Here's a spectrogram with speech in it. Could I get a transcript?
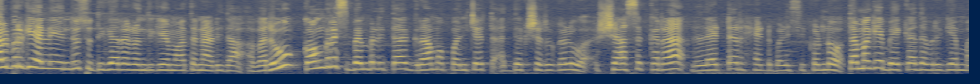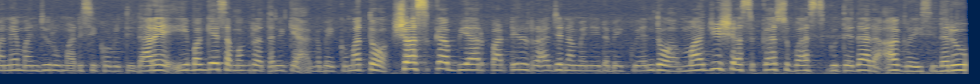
ಕಲಬುರಗಿಯಲ್ಲಿ ಇಂದು ಸುದ್ದಿಗಾರರೊಂದಿಗೆ ಮಾತನಾಡಿದ ಅವರು, ಕಾಂಗ್ರೆಸ್ ಬೆಂಬಲಿತ ಗ್ರಾಮ ಪಂಚಾಯತ್ ಅಧ್ಯಕ್ಷರುಗಳು ಶಾಸಕರ ಲೆಟರ್ ಹೆಡ್ ಬಳಸಿಕೊಂಡು ತಮಗೆ ಬೇಕಾದವರಿಗೆ ಮನೆ ಮಂಜೂರು ಮಾಡಿಸಿಕೊಡುತ್ತಿದ್ದಾರೆ. ಈ ಬಗ್ಗೆ ಸಮಗ್ರ ತನಿಖೆ ಆಗಬೇಕು ಮತ್ತು ಶಾಸಕ ಬಿಆರ್ ಪಾಟೀಲ್ ರಾಜೀನಾಮೆ ನೀಡಬೇಕು ಎಂದು ಮಾಜಿ ಶಾಸಕ ಸುಭಾಷ್ ಗುತ್ತೇದಾರ್ ಆಗ್ರಹಿಸಿದರು.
